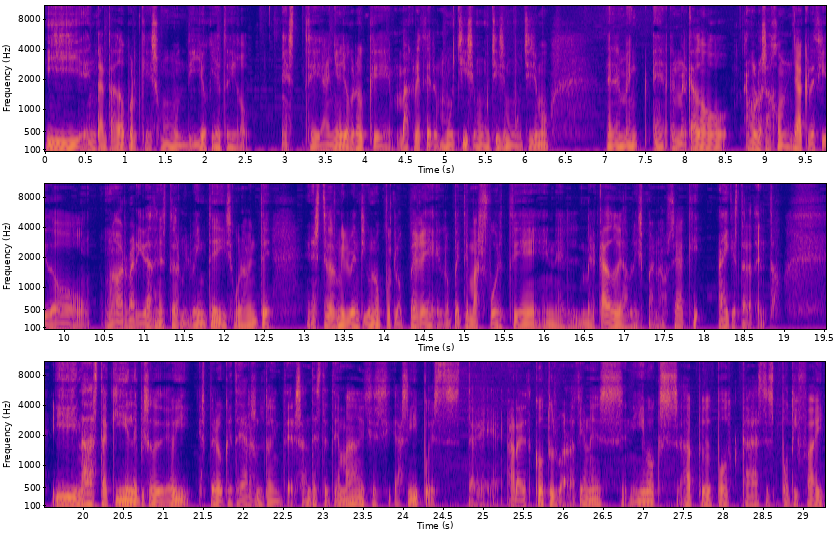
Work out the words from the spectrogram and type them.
Y encantado porque es un mundillo que ya te digo, este año yo creo que va a crecer muchísimo, muchísimo, muchísimo. En el, en el mercado anglosajón ya ha crecido una barbaridad en este 2020 y seguramente en este 2021 pues lo pegue, lo pete más fuerte en el mercado de habla hispana. O sea que hay que estar atento. Y nada, hasta aquí el episodio de hoy. Espero que te haya resultado interesante este tema. Y si es así, pues te agradezco tus valoraciones en Evox, Apple Podcasts, Spotify,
